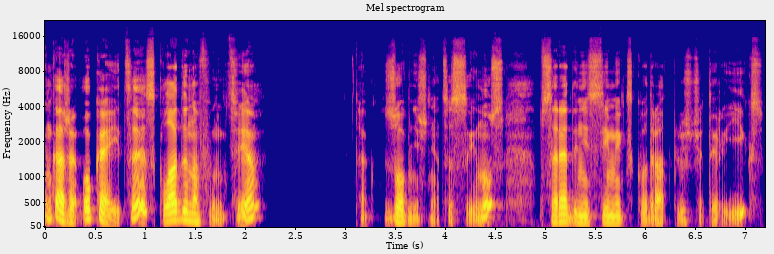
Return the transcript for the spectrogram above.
Він каже: Окей, це складена функція. Так, зовнішня це синус, всередині 7х квадрат плюс 4х.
